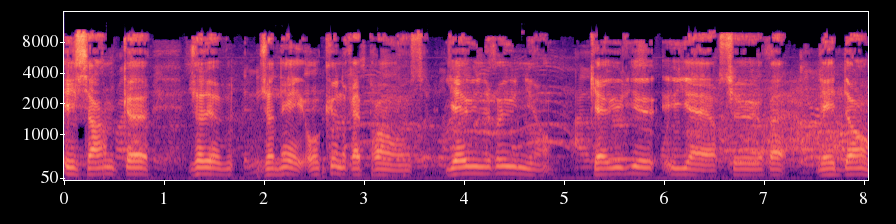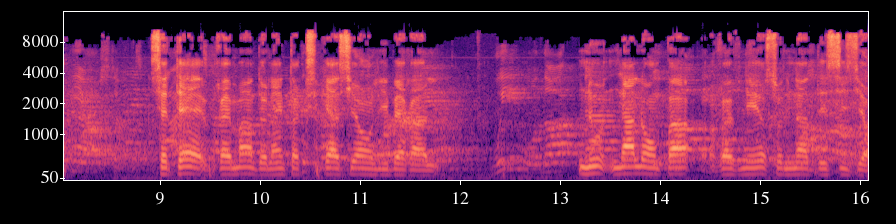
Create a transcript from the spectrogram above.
Il semble que je, je n'ai aucune réponse. Il y a eu une réunion qui a eu lieu hier sur les dons. C'était vraiment de l'intoxication libérale. Nous n'allons pas revenir sur notre décision.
